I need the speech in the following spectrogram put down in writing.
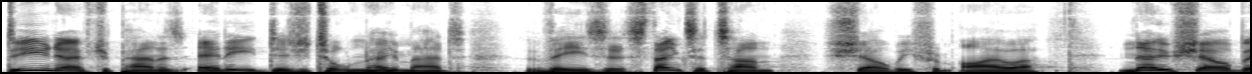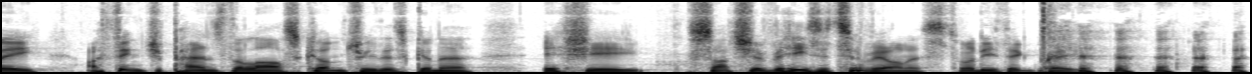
Do you know if Japan has any digital nomad visas? Thanks a ton, Shelby from Iowa." No, Shelby. I think Japan's the last country that's going to issue such a visa. To be honest, what do you think, Pete?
